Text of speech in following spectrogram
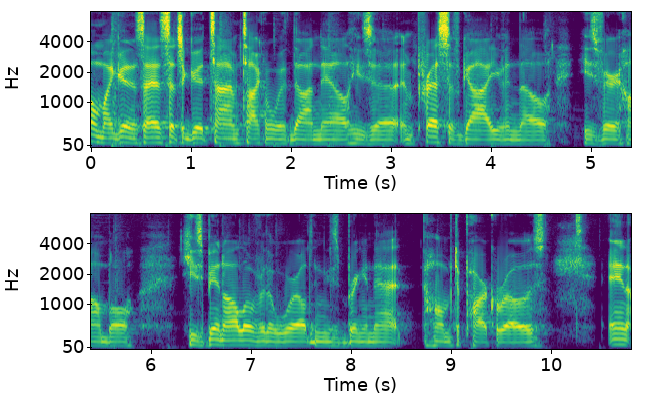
Oh my goodness, I had such a good time talking with Donnell. He's an impressive guy, even though he's very humble. He's been all over the world and he's bringing that home to Parkrose. And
